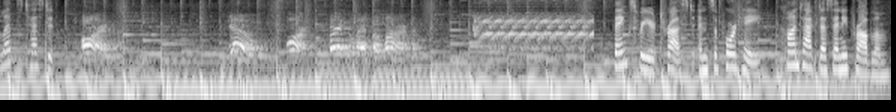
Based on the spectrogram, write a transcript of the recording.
Let's test it. Arm. No. One. Burglar alarm. Thanks for your trust and support hey, contact us any problem.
